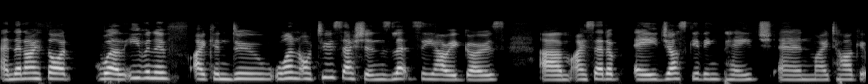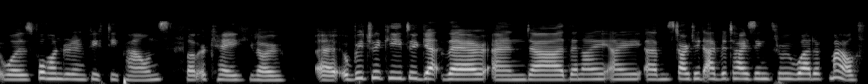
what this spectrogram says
and then I thought, well, even if I can do one or two sessions, let's see how it goes. Um, I set up a Just Giving page, and my target was 450 pounds. But okay, you know, uh, it would be tricky to get there. And uh, then I, I um, started advertising through word of mouth.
